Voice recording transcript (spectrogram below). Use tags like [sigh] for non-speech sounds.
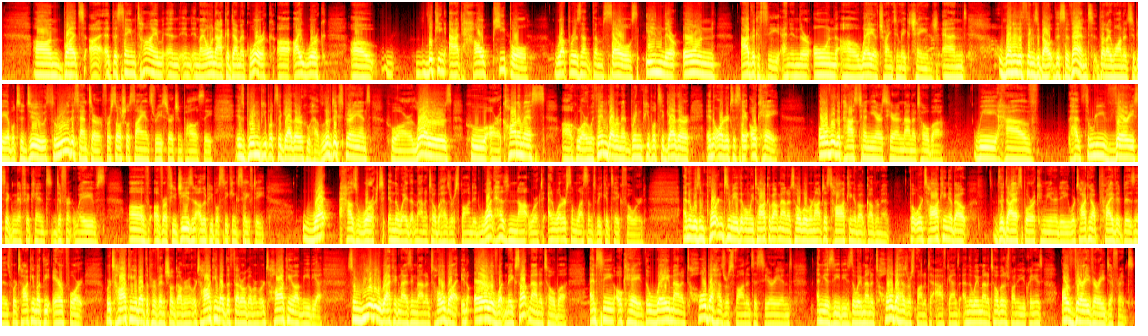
Um, but uh, at the same time, in, in, in my own academic work, uh, I work uh, looking at how people represent themselves in their own advocacy and in their own uh, way of trying to make change. And one of the things about this event that I wanted to be able to do through the Center for Social Science Research and Policy is bring people together who have lived experience, who are lawyers, who are economists, uh, who are within government, bring people together in order to say, okay, over the past 10 years here in Manitoba, we have had three very significant different waves of, of refugees and other people seeking safety. What has worked in the way that Manitoba has responded? What has not worked? And what are some lessons we can take forward? And it was important to me that when we talk about Manitoba, we're not just talking about government, but we're talking about the diaspora community. We're talking about private business. We're talking about the airport. We're talking about the provincial government. We're talking about the federal government. We're talking about media. So, really recognizing Manitoba in all of what makes up Manitoba and seeing, okay, the way Manitoba has responded to Syrians and Yazidis, the way Manitoba has responded to Afghans, and the way Manitoba has responded to Ukrainians are very, very different.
